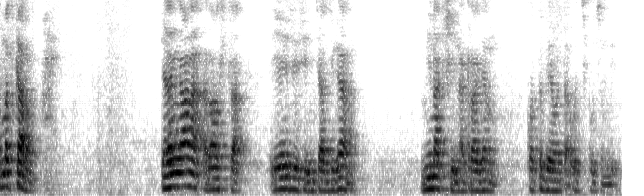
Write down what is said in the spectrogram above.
నమస్కారం. తెలంగాణ రాష్ట్ర ఏఐసిసి ఇన్ఛార్జిగా మీనాక్షి నటరాజన్ కొత్త దేవత వచ్చి కూర్చుంది.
